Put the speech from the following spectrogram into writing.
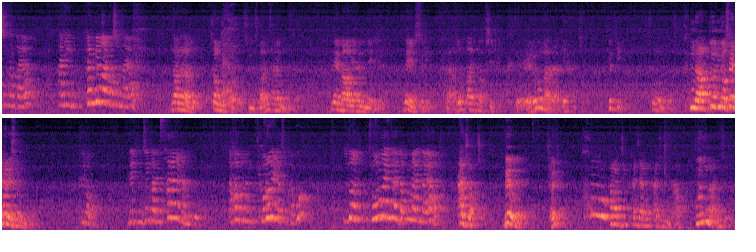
오신 건가요? 아니 변명하러 오셨나요? 나는 아주 정직하고 순수한 사람입니다. 내 마음이 하는 얘기를 내 입술이 하나도 빠짐없이 그대로 말하게 하죠. 특히 좋은 것, 나쁜 것에 관해서는요. 그럼 내 동생과는 사랑을 나누고 나하고는 결혼을 약속하고 이건 좋은 말인가요? 나쁜 말인가요? 아주 아주 매우 매우 결코 바람직하지 않은 아주 나쁜 말이죠.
